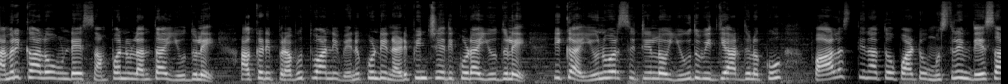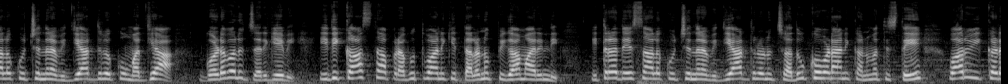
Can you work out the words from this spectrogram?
అమెరికాలో ఉండే సంపన్నులంతా యూదులే. అక్కడి ప్రభుత్వాన్ని వెనుకుండి నడిపించేది కూడా యూదులే. ఇక యూనివర్సిటీలో యూదు విద్యార్థులకు చైనాతో పాటు ముస్లిం దేశాలకు చెందిన విద్యార్థులకు మధ్య గొడవలు జరిగేవి. ఇది కాస్త ప్రభుత్వానికి తలనొప్పిగా మారింది. ఇతర దేశాలకు చెందిన విద్యార్థులను చదువుకోవడానికి అనుమతిస్తే వారు ఇక్కడ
